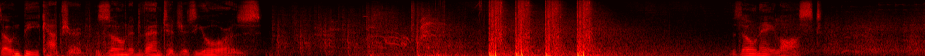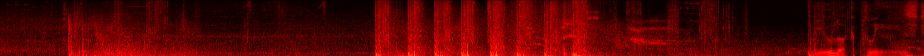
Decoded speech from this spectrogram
Zone B captured. Zone advantage is yours. Zone A lost. You look pleased.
